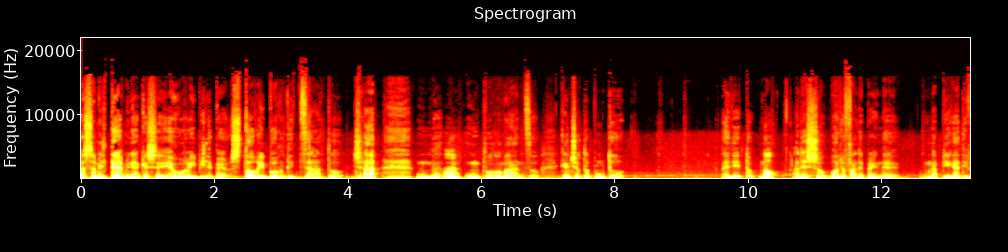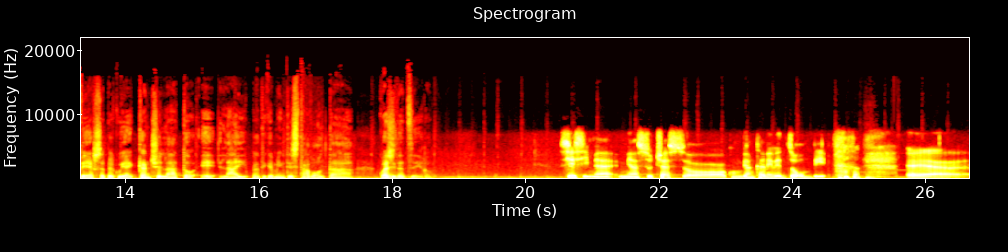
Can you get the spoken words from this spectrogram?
passami il termine anche se è orribile, per storyboardizzato già un, uh-huh. un, un tuo romanzo, che a un certo punto hai detto no, adesso voglio farle prendere una piega diversa per cui hai cancellato e l'hai praticamente stravolta quasi da zero. Sì, sì, mi è, mi è successo con Biancaneve Zombie. Mm. eh,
